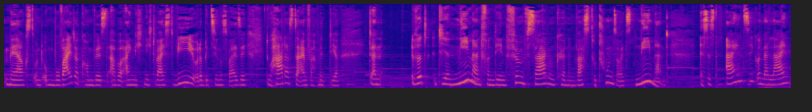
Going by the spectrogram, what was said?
merkst und irgendwo weiterkommen willst, aber eigentlich nicht weißt wie oder beziehungsweise du haderst da einfach mit dir, dann wird dir niemand von den fünf sagen können, was du tun sollst. Niemand. Es ist einzig und allein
